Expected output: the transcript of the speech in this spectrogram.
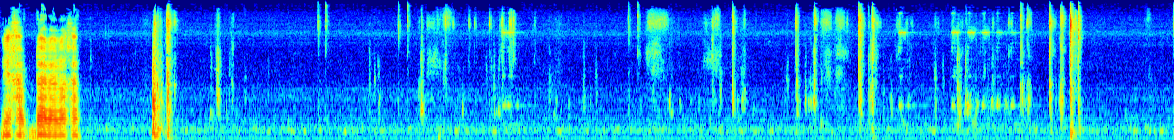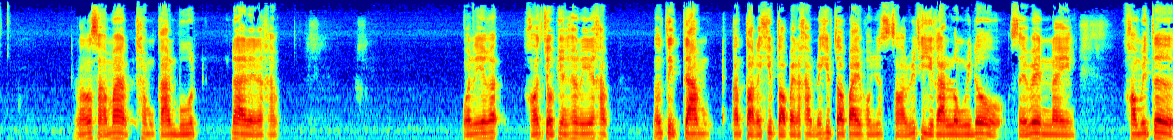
เนี่ยครับได้แล้วนะครับ เราก็สามารถทำการบูตได้เลยนะครับ วันนี้ก็ขอจบเพียงเท่านี้นะครับ แล้วติดตามกันต่อในคลิปต่อไปนะครับ ในคลิปต่อไปผมจะสอนวิธีการลงวิดีโอเซเว่นในคอมพิวเตอร์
